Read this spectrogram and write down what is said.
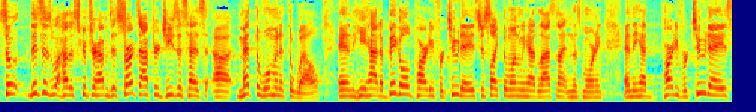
so, this is how the scripture happens. It starts after Jesus has uh, met the woman at the well, and he had a big old party for two days, just like the one we had last night and this morning. And they had party for two days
